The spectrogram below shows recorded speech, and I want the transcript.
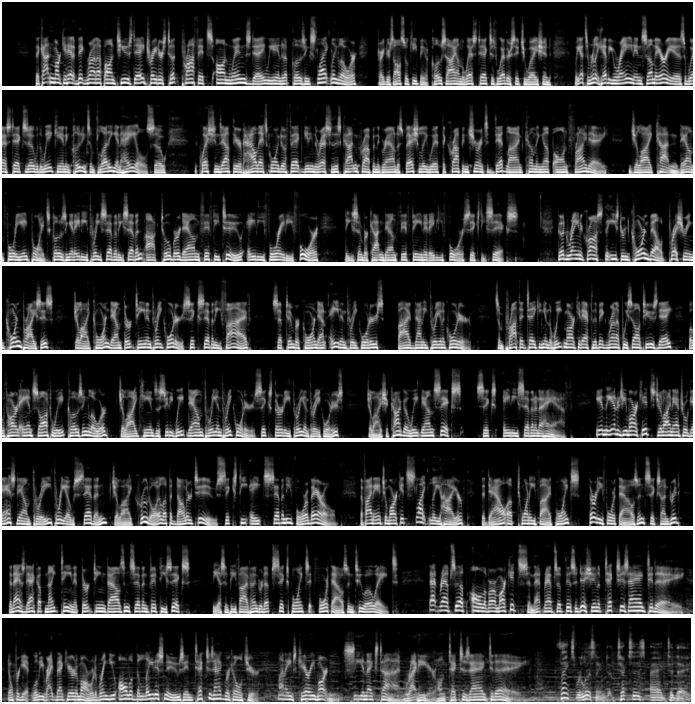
The cotton market had a big run up on Tuesday. Traders took profits on Wednesday. We ended up closing slightly lower. Traders also keeping a close eye on the West Texas weather situation. We got some really heavy rain in some areas of West Texas over the weekend, including some flooding and hail. So the questions out there of how that's going to affect getting the rest of this cotton crop in the ground, especially with the crop insurance deadline coming up on Friday. July cotton down 48 points, closing at 83.77. October down 52, 84.84. December cotton down 15 at 84.66. Good rain across the eastern corn belt, pressuring corn prices. July corn down 13 and 3 quarters, 675. September corn down 8 and 3 quarters, 593 and a quarter. Some profit taking in the wheat market after the big run up we saw Tuesday. Both hard and soft wheat closing lower. July Kansas City wheat down 3 and 3 quarters, 633 and 3 quarters. July Chicago wheat down 6, 687 and a half. In the energy markets, July natural gas down 3, 307. July crude oil up a dollar 2, 68.74 a barrel. The financial markets slightly higher. The Dow up 25 points, 34,600. The Nasdaq up 19 at 13,756. The S&P 500 up 6 points at 4,208. That wraps up all of our markets, and that wraps up this edition of Texas Ag Today. Don't forget, we'll be right back here tomorrow to bring you all of the latest news in Texas agriculture. My name's Carrie Martin. See you next time, right here on Texas Ag Today. Thanks for listening to Texas Ag Today.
